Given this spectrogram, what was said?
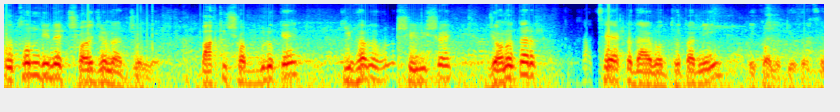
প্রথম দিনের ছয় জনের জন্য। বাকি সবগুলোকে কীভাবে হলো সে বিষয়ে জনতার কাছে একটা দায়বদ্ধতা নিয়েই এই কমিটি হয়েছে।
